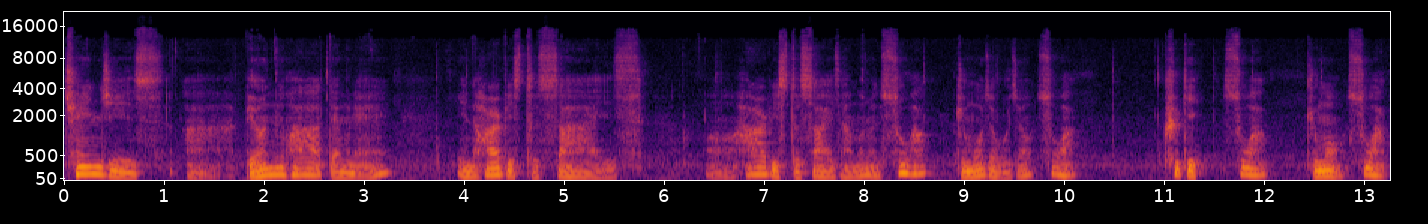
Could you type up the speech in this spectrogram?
changes 아, 변화 때문에 in harvest size 어, harvest size 하면은 수확 규모죠, 그죠? 수확 크기, 수확 규모, 수확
